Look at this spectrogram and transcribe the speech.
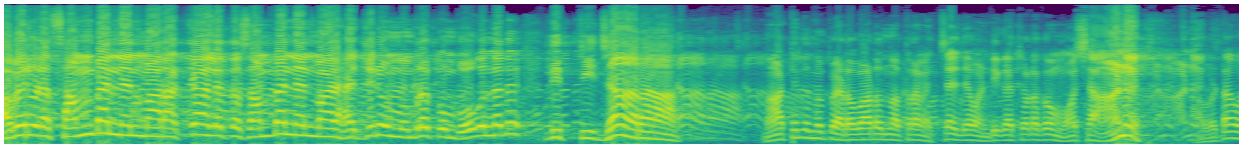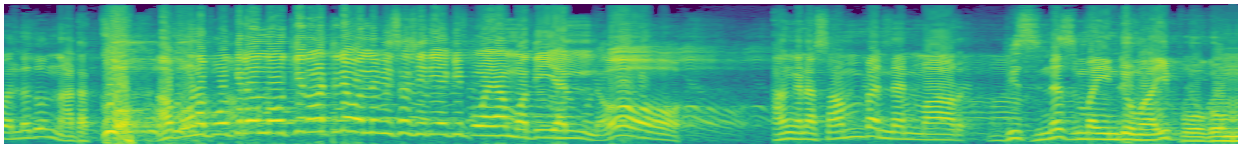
അവരുടെ സമ്പന്നന്മാർ അക്കാലത്തെ സമ്പന്നന്മാർ ഹജ്ജിനും മുമ്പ്രക്കും പോകുന്നത് നാട്ടിലൊന്നും ഇപ്പൊ ഇടപാടൊന്നും അത്ര മെച്ചല്ല വണ്ടി കച്ചവടമൊക്കെ മോശമാണ്. അവിടെ വല്ലതും നടക്കുവോ ആ പോണ പോക്കിലോ നോക്കി നാട്ടിൽ വന്ന് വിസ ശരിയാക്കി പോയാൽ മതിയല്ലോ. അങ്ങനെ സമ്പന്നന്മാർ ബിസിനസ് മൈൻഡുമായി പോകും.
